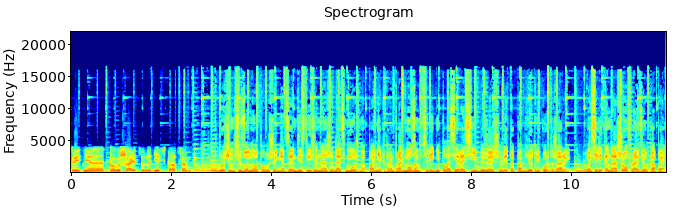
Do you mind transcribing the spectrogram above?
среднее повышается на 10%. Впрочем, сезонного повышения цен действительно ожидать можно. По некоторым прогнозам, в средней полосе России ближайшее лето побьет рекорды жары. Василий Кондрашов, Радио КП.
